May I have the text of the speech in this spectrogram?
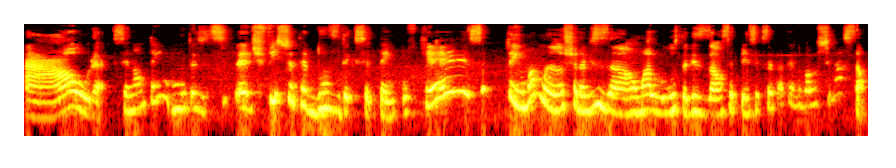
a aura, você não tem muitas... É difícil ter dúvida que você tem, porque você tem uma mancha na visão, uma luz na visão, você pensa que você está tendo uma alucinação.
